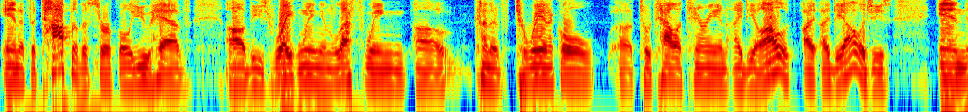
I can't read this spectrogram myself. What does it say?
and at the top of the circle you have uh, these right wing and left wing uh, kind of tyrannical, uh, totalitarian ideolo- ideologies, and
